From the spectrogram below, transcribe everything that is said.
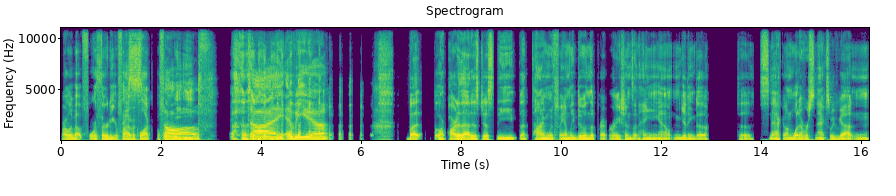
probably about four thirty or five o'clock before we eat. Starve, die every year. but or part of that is just the the time with family doing the preparations and hanging out and getting to to snack on whatever snacks we've got. And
